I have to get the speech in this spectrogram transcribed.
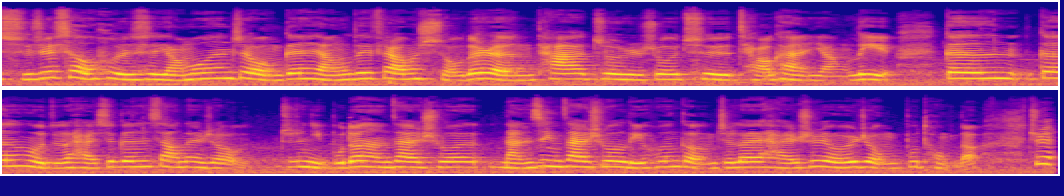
徐志胜或者是杨蒙恩这种跟杨笠非常熟的人，他就是说去调侃杨笠，跟跟我觉得还是跟像那种就是你不断的在说男性在说离婚梗之类，还是有一种不同的。就是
